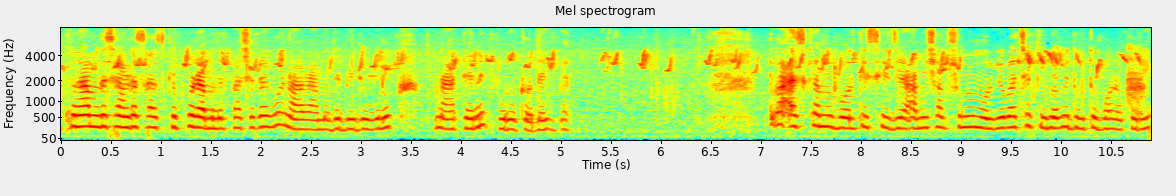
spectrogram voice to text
আপনারা আমাদের চ্যানেলটা সাবস্ক্রাইব করে আমাদের পাশে থাকবেন আর আমাদের ভিডিওগুলো না টেনে পুরোটা দেখবেন। তো আজকে আমি বলতেছি যে আমি সবসময় মুরগি বাচ্চা কীভাবে দ্রুত বড় করি?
